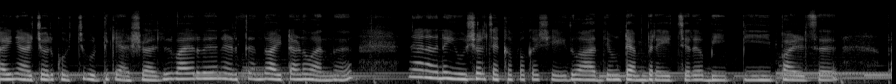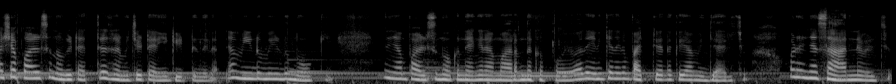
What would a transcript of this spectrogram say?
കഴിഞ്ഞ ആഴ്ച ഒരു കൊച്ചുകുട്ടി കാഷ്വാലിറ്റിയിൽ വയറുവേദന എടുത്ത് എന്തോ ആയിട്ടാണ് വന്നത്. ഞാനതിന്റെ യൂഷ്വൽ ചെക്കപ്പൊക്കെ ചെയ്തു. ആദ്യം ടെമ്പറേച്ചർ ബി പി പൾസ് പക്ഷേ പൾസ് നോക്കിയിട്ട് എത്ര ശ്രമിച്ചിട്ട് എനിക്ക് കിട്ടുന്നില്ല. ഞാൻ വീണ്ടും വീണ്ടും നോക്കി. ഇത് ഞാൻ പൾസ് നോക്കുന്നത് എങ്ങനെയാണ് മറന്നൊക്കെ പോയോ? അത് എനിക്കെന്തെങ്കിലും പറ്റുമെന്നൊക്കെ ഞാൻ വിചാരിച്ചു. ഉടനെ ഞാൻ സാറിനെ വിളിച്ചു.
